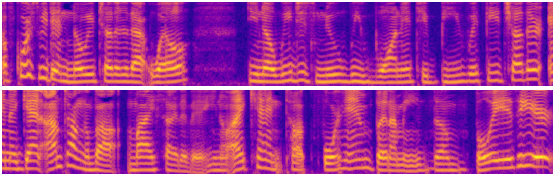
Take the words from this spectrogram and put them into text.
of course, we didn't know each other that well. You know, we just knew we wanted to be with each other. And again, I'm talking about my side of it. You know, I can't talk for him, but I mean, the boy is here.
